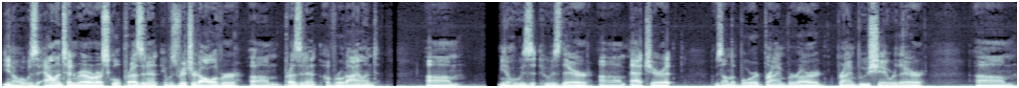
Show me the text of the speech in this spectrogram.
you know, it was Alan Tenreiro, our school president. It was Richard Oliver, um, president of Rhode Island. Um, you know, who was who was there? Um, Matt Jarrett, who was on the board. Bryan Berard, Brian Boucher were there. Um,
